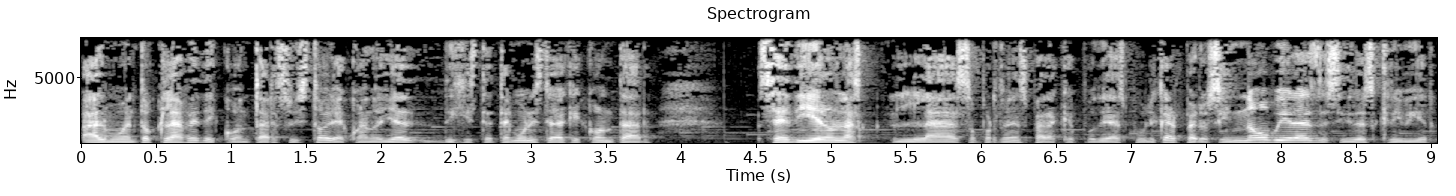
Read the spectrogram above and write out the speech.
al momento clave de contar su historia. Cuando ya dijiste, tengo una historia que contar, se dieron las, las oportunidades para que pudieras publicar. Pero si no hubieras decidido escribir,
